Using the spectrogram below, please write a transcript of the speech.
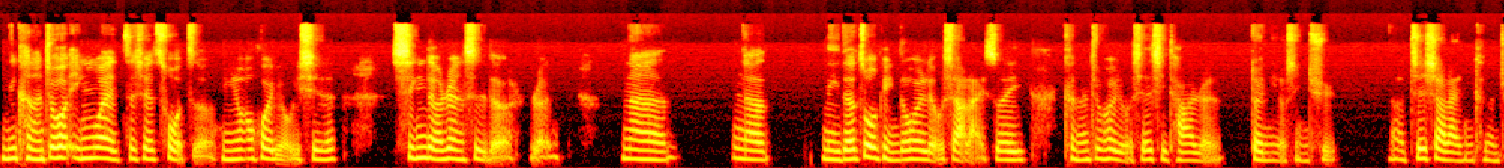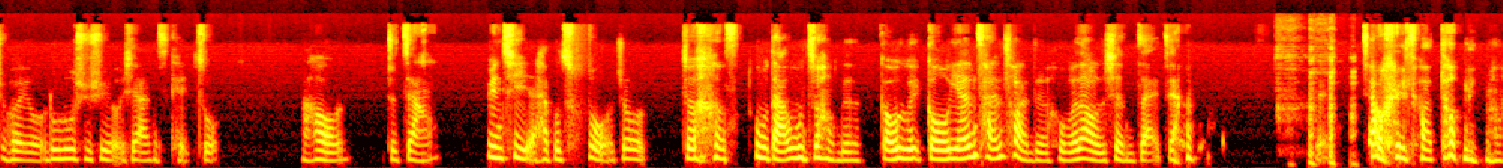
你可能就会因为这些挫折，你又会有一些新的认识的人，那那你的作品都会留下来，所以可能就会有些其他人。对你有兴趣，那接下来你可能就会有陆陆续续有一些案子可以做，然后就这样，运气也还不错，就就 误打误撞的苟苟延残喘的活到了现在，这样。对，这样回答到你吗？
